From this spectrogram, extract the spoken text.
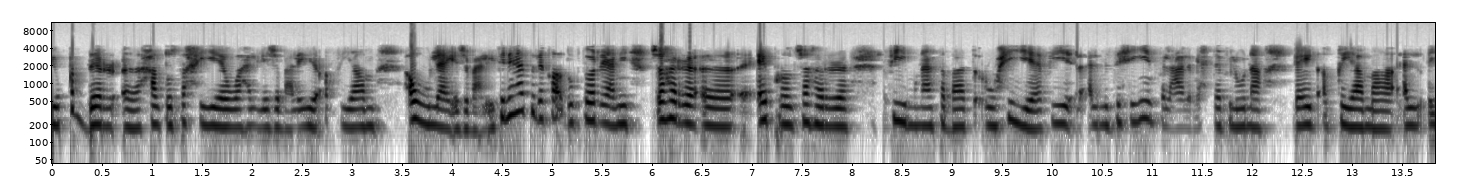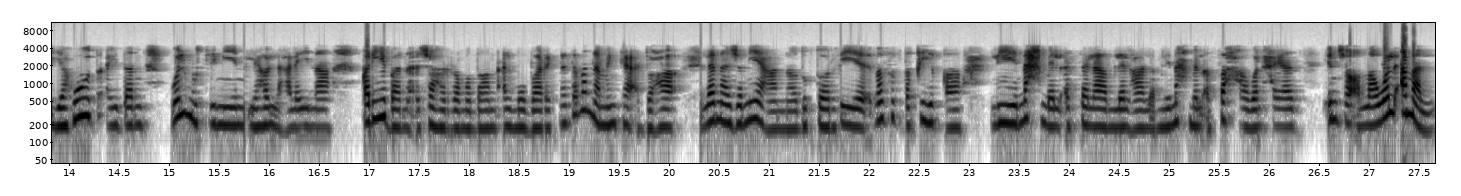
يقدر آه، حالته الصحية وهل يجب عليه الصيام أو لا يجب عليه. في نهاية اللقاء دكتور يعني شهر أبريل شهر في مناسبات روحية في المسيحيين في العالم يحتفلون بعيد القيامة. اليهود أيضا والمسلمين يهل علينا قريبا شهر رمضان المبارك. نتمنى منك الدعاء لنا جميعا دكتور. في نصف دقيقة لنحمل السلام للعالم لنحمل الصحة والحياة إن شاء الله والأمل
